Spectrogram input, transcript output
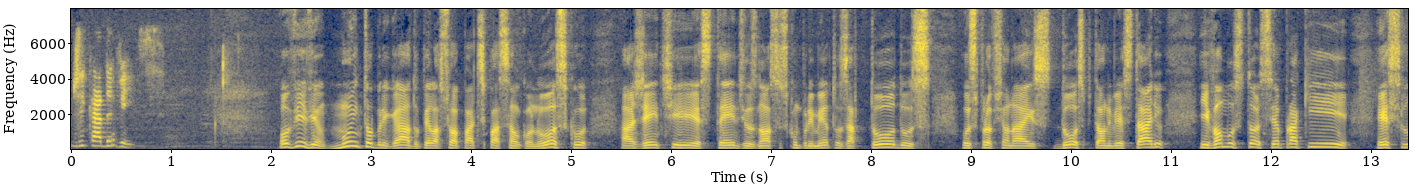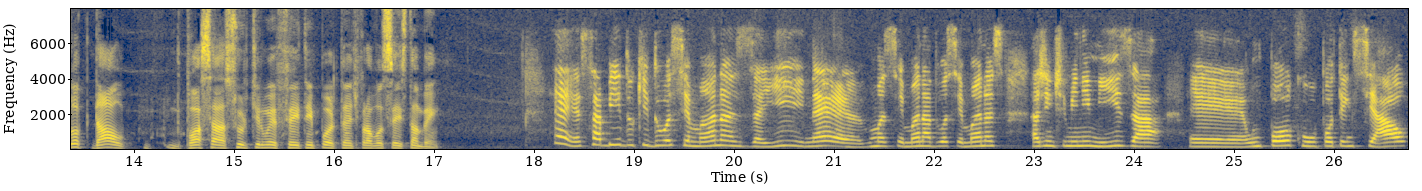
de cada vez. Ô Vivian, muito obrigado pela sua participação conosco. A gente estende os nossos cumprimentos a todos os profissionais do Hospital Universitário e vamos torcer para que esse lockdown possa surtir um efeito importante para vocês também. É, é sabido que duas semanas aí, né, uma semana, duas semanas, a gente minimiza é, um pouco o potencial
